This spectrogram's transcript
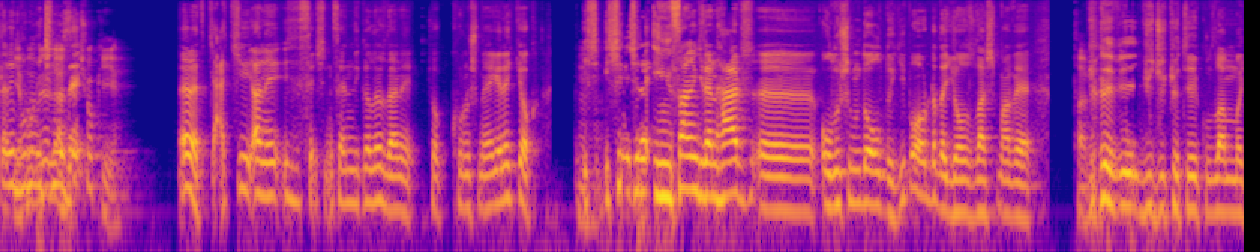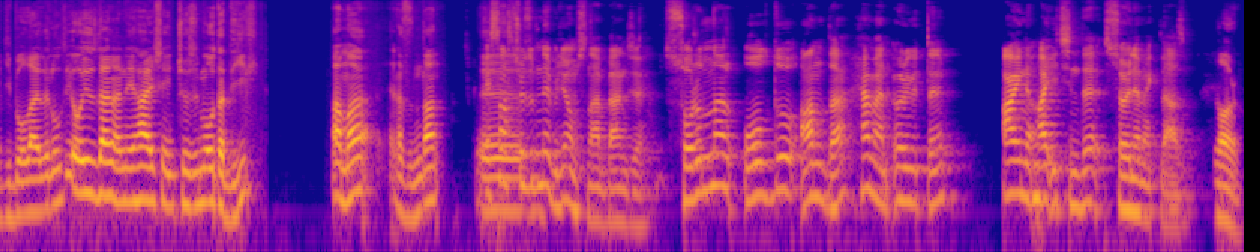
Tabii bunun içinde de çok iyi. Evet, gerçi hani şimdi sendikaları da hani çok konuşmaya gerek yok. İç, işin içine insan giren her e, oluşumda olduğu gibi orada da yozlaşma ve Tabii. görevi gücü kötüye kullanma gibi olaylar oluyor. O yüzden hani her şeyin çözümü o da değil. Ama en azından e... Esas çözüm ne biliyor musun abi bence? Sorunlar olduğu anda hemen örgütlenip aynı ay içinde söylemek lazım. Doğru.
